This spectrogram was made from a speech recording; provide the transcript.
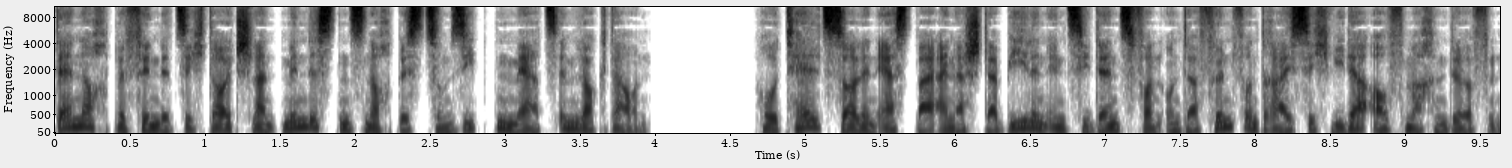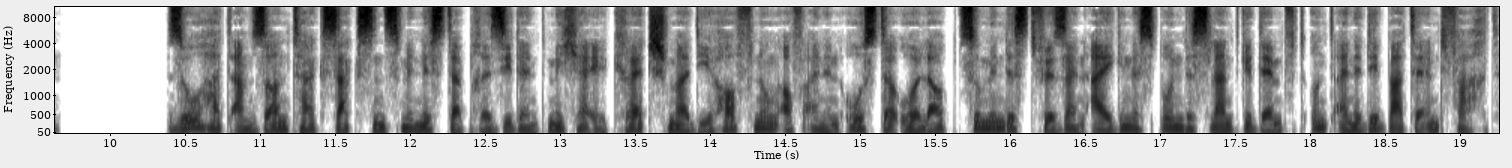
Dennoch befindet sich Deutschland mindestens noch bis zum 7. März im Lockdown. Hotels sollen erst bei einer stabilen Inzidenz von unter 35 wieder aufmachen dürfen. So hat am Sonntag Sachsens Ministerpräsident Michael Kretschmer die Hoffnung auf einen Osterurlaub zumindest für sein eigenes Bundesland gedämpft und eine Debatte entfacht.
